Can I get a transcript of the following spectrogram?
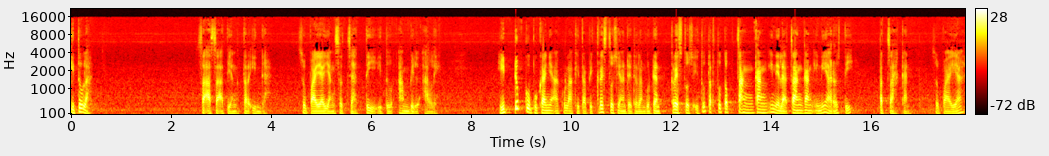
itulah saat-saat yang terindah, supaya yang sejati itu ambil alih. Hidupku bukannya aku lagi, tapi Kristus yang ada di dalamku. Dan Kristus itu tertutup cangkang inilah, cangkang ini harus dipecahkan, supaya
